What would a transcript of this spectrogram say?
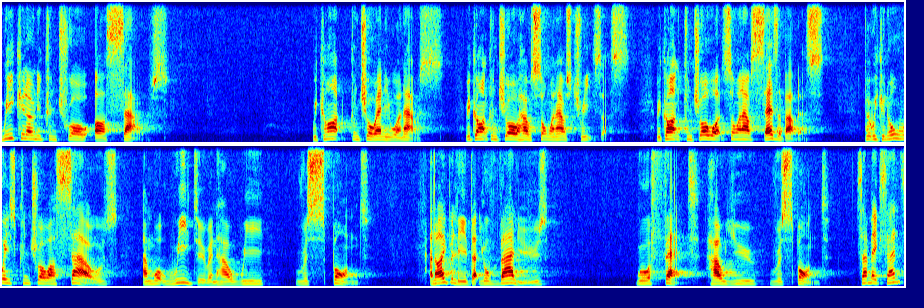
we can only control ourselves. We can't control anyone else. We can't control how someone else treats us. We can't control what someone else says about us. But we can always control ourselves and what we do and how we respond. And I believe that your values will affect how you respond. Does that make sense?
